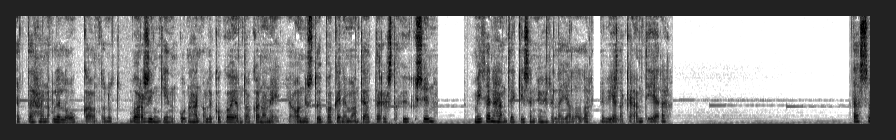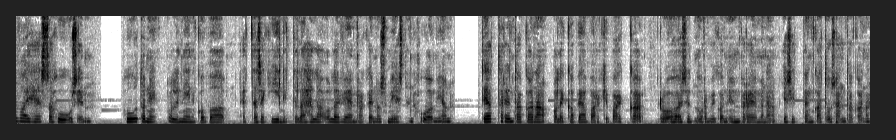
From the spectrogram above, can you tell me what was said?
että hän oli loukkaantunut, varsinkin kun hän oli koko ajan takanani ja onnistui pakenemaan teatterista yksin. Miten hän teki sen yhdellä jalalla, en vieläkään tiedä. Tässä vaiheessa huusin. Huutoni oli niin kovaa, että se kiinnitti lähellä olevien rakennusmiesten huomion. Teatterin takana oli kapea parkkipaikka ruohoisen nurmikon ympäröimänä ja sitten katu sen takana.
